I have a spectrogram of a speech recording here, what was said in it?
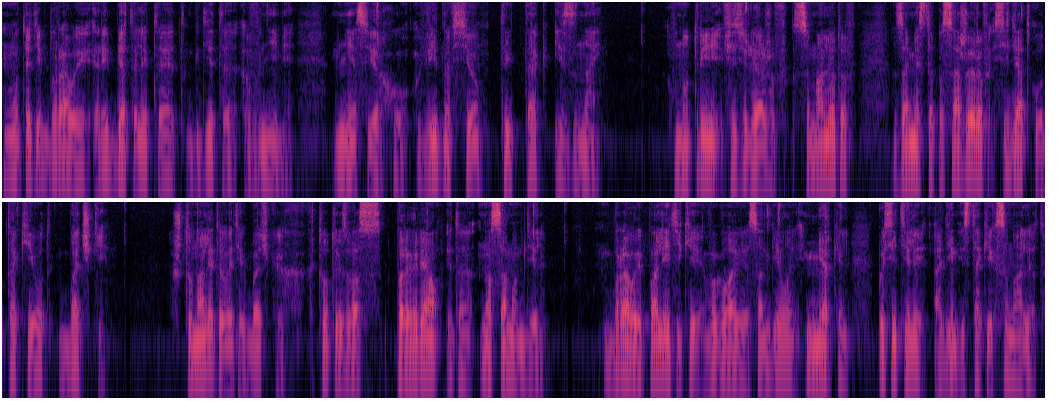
Вот эти бравые ребята летают где-то в небе. Мне сверху видно все, ты так и знай. Внутри фюзеляжев самолетов за место пассажиров сидят вот такие вот бачки. Что налито в этих бачках, кто-то из вас проверял это на самом деле. Бравые политики во главе с Ангелой Меркель посетили один из таких самолетов.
